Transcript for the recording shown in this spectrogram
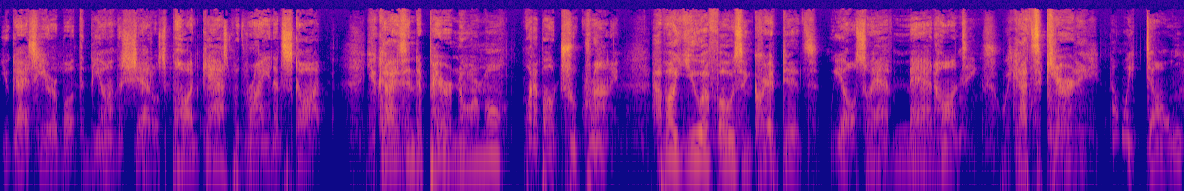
You guys hear about the Beyond the Shadows podcast with Ryan and Scott? You guys into paranormal? What about true crime? How about UFOs and cryptids? We also have mad hauntings. We got security. No, we don't.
